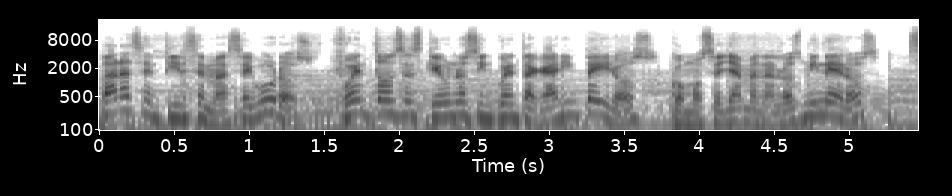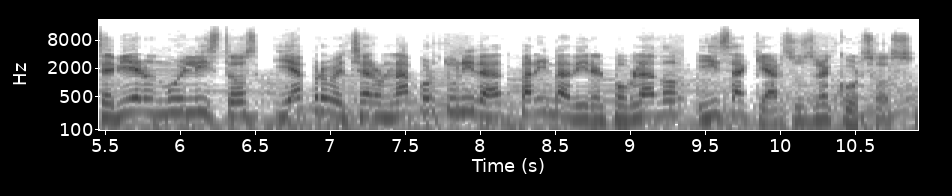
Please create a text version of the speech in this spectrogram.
para sentirse más seguros. Fue entonces que unos 50 garimpeiros, como se llaman a los mineros, se vieron muy listos y aprovecharon la oportunidad para invadir el poblado y saquear sus recursos.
